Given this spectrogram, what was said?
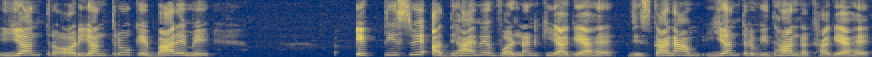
यंत्र और यंत्रों के बारे में इकतीसवें अध्याय में वर्णन किया गया है, जिसका नाम यंत्र विधान रखा गया है,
